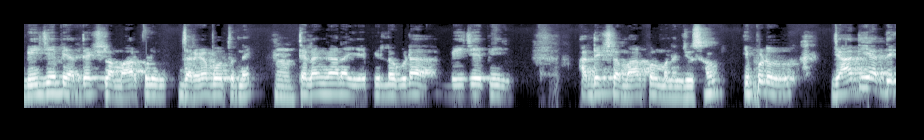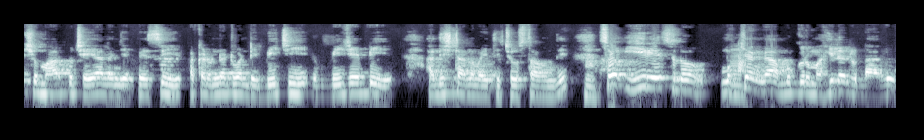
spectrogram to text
బీజేపీ అధ్యక్షుల మార్పులు జరగబోతున్నాయి. Hmm. తెలంగాణ ఏపీలో కూడా బీజేపీ అధ్యక్షుల మార్పులు మనం చూసాం. ఇప్పుడు జాతీయ అధ్యక్షు మార్పు చేయాలని చెప్పేసి అక్కడ ఉన్నటువంటి బీజీ బీజేపీ అధిష్టానం అయితే చూస్తా ఉంది. సో ఈ రేసులో ముఖ్యంగా ముగ్గురు మహిళలు ఉన్నారు.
